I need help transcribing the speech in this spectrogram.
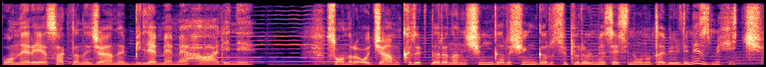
O nereye saklanacağını bilememe halini, sonra o cam kırıklarının şıngır şıngır süpürülme sesini unutabildiniz mi hiç?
